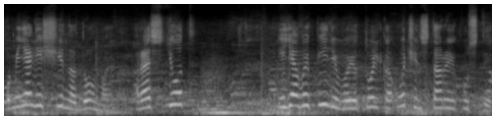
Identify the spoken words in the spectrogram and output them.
у меня лещина дома растет, и я выпиливаю только очень старые кусты.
